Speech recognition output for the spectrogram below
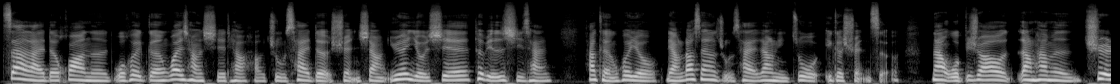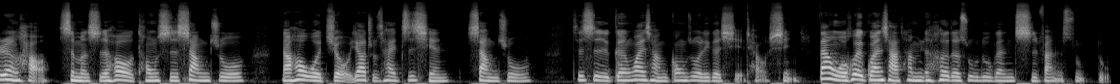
再来的话呢，我会跟外场协调好主菜的选项，因为有些特别是西餐，它可能会有两到三个主菜让你做一个选择。那我必须要让他们确认好什么时候同时上桌，然后我酒要主菜之前上桌。这是跟外场工作的一个协调性，但我会观察他们的喝的速度跟吃饭的速度。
